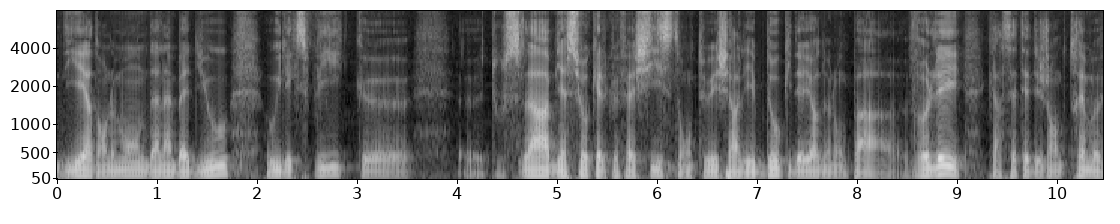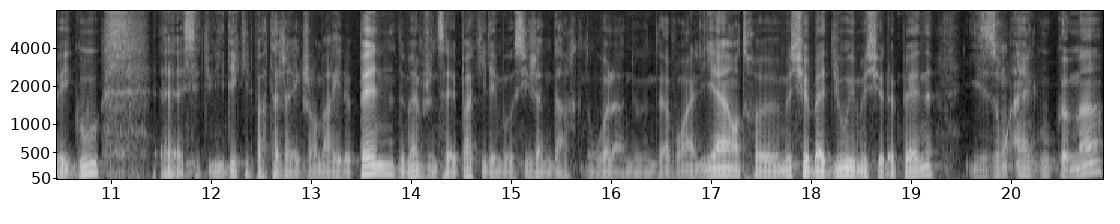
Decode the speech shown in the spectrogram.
d'hier dans Le Monde d'Alain Badiou, où il explique que euh, tout cela, bien sûr, quelques fascistes ont tué Charlie Hebdo, qui d'ailleurs ne l'ont pas volé, car c'était des gens de très mauvais goût. Euh, c'est une idée qu'il partage avec Jean-Marie Le Pen. De même, je ne savais pas qu'il aimait aussi Jeanne d'Arc. Donc voilà, nous avons un lien entre M. Badiou et M. Le Pen. Ils ont un goût commun.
